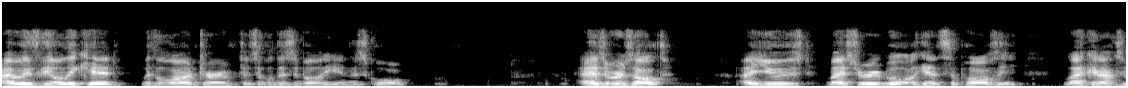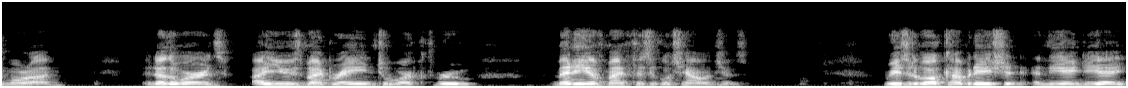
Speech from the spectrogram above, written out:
I was the only kid with a long term physical disability in the school. As a result, I used my cerebral against the palsy like an oxymoron. In other words, I used my brain to work through many of my physical challenges. Reasonable accommodation and the ADA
